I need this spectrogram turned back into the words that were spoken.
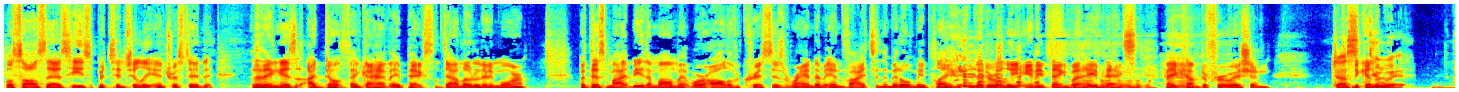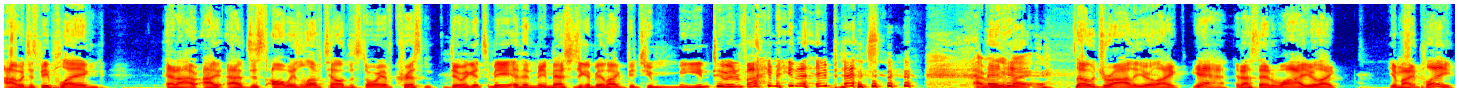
Well, Saul says he's potentially interested. The thing is, I don't think I have Apex downloaded anymore. But this might be the moment where all of Chris's random invites in the middle of me playing literally anything but Apex may come to fruition. Just Because do I- it. I would just be playing, and I, I I just always love telling the story of Chris doing it to me, and then me messaging and being like, "Did you mean to invite me to Apex?" I believe my. so dryly, you're like, "Yeah," and I said, "Why?" You're like, "You might play,"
